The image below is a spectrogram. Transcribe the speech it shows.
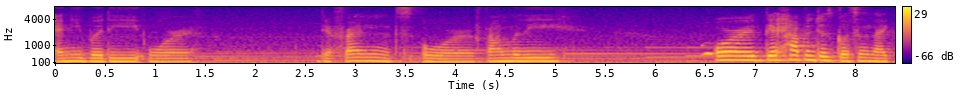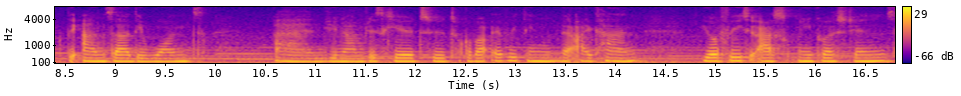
anybody or their friends or family or they haven't just gotten like the answer they want. And you know i'm just here to talk about everything that i can. You're free to ask me questions.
